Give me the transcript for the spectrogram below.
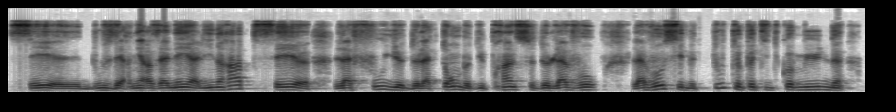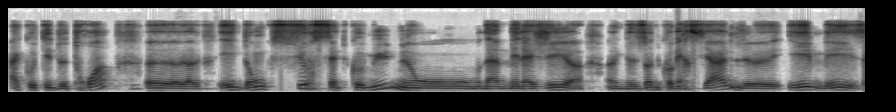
ces douze dernières années à l'INRAP, c'est la fouille de la tombe du prince de de Lavaux. Lavaux, c'est une toute petite commune à côté de Troyes. Euh, et donc, sur cette commune, on, a ménagé une zone commerciale euh, et mes,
